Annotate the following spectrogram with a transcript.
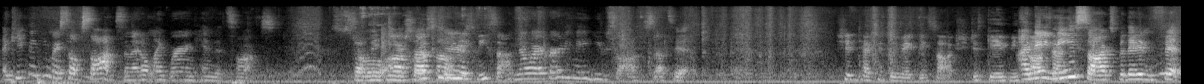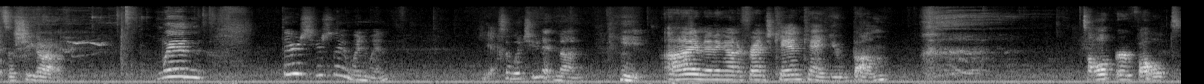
I keep making myself socks and I don't like wearing hand knit socks. Stop So, making uh, yourself that's can you socks. make me socks? No, I've already made you socks. That's it. She didn't technically make me socks. She just gave me socks. I made that- me socks, but they didn't fit, so she got them. Win. There's usually a win-win. Yeah. So what you knitting on? I'm knitting on a French can can, you bum. it's all her fault.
